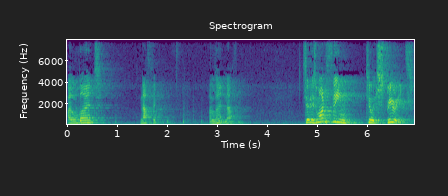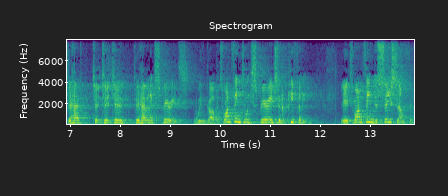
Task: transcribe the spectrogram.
I learnt nothing. I learnt nothing. So there's one thing to experience, to have, to, to, to, to have an experience with God. It's one thing to experience an epiphany. It's one thing to see something.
